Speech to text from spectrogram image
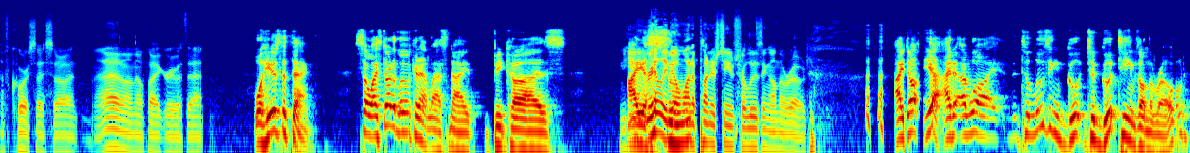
Of course, I saw it. I don't know if I agree with that. Well, here's the thing. So I started looking at last night because you I really assumed- don't want to punish teams for losing on the road. I don't. Yeah, I, I well I, to losing good to good teams on the road.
